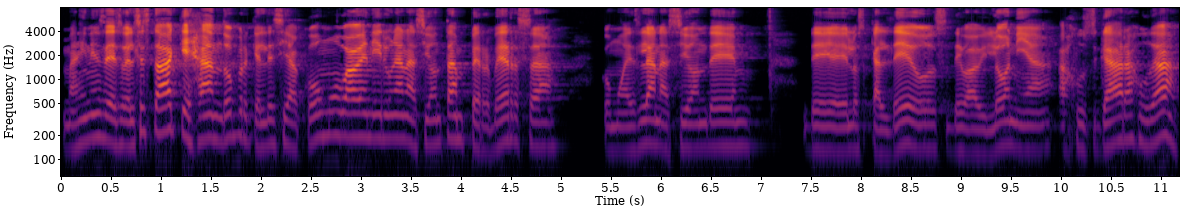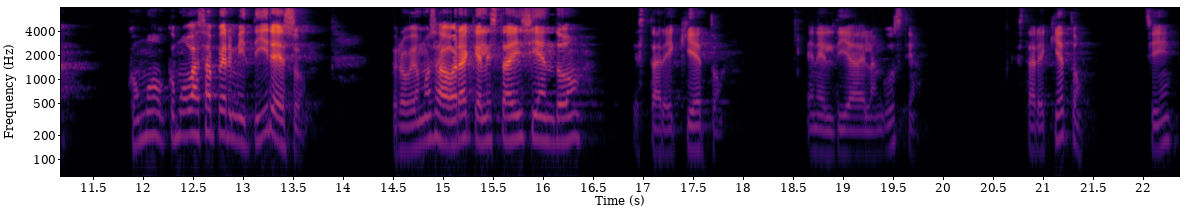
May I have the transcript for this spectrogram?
Imagínense eso, él se estaba quejando porque él decía, ¿cómo va a venir una nación tan perversa? Como es la nación de, los caldeos, de Babilonia, a juzgar a Judá. ¿Cómo, ¿Cómo vas a permitir eso? Pero vemos ahora que él está diciendo, estaré quieto en el día de la angustia. Estaré quieto. ¿Sí?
